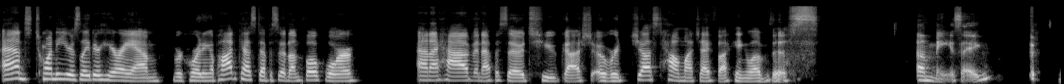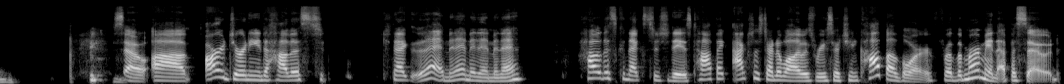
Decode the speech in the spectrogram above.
And 20 years later, here I am recording a podcast episode on folklore, and I have an episode to gush over just how much I fucking love this. Amazing. So, uh, our journey into how this connect, how this connects to today's topic actually started while I was researching Kappa lore for the Mermaid episode.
